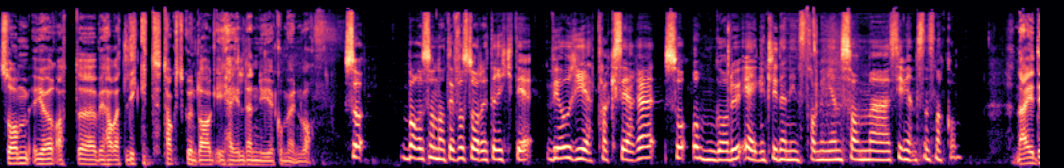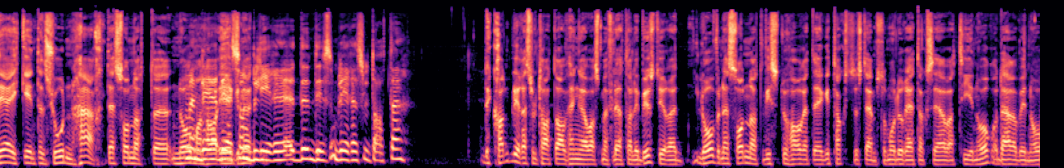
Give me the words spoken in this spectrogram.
som gjør at eh, vi har et likt takstgrunnlag i hele den nye kommunen vår. Så bare sånn at jeg forstår dette riktig. Ved å retaksere så omgår du egentlig den innstrammingen som eh, Siv Jensen snakker om? Nei, det er ikke intensjonen her. Det er sånn at eh, når Men man har egne... Men det er det, det som blir resultatet? Det kan bli resultatet avhengig av hva som er flertallet i bystyret. Loven er sånn at hvis du har et eget takstsystem, så må du retaksere hvert tiende år. og Der er vi nå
